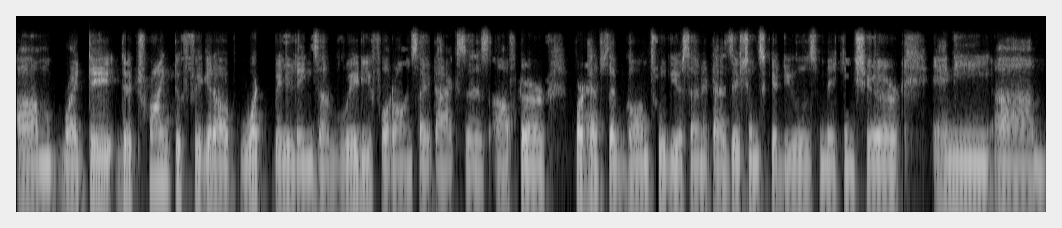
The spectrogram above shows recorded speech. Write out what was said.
um, right? They, they're trying to figure out what buildings are ready for on-site access after perhaps they've gone through their sanitization schedules, making sure any um,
